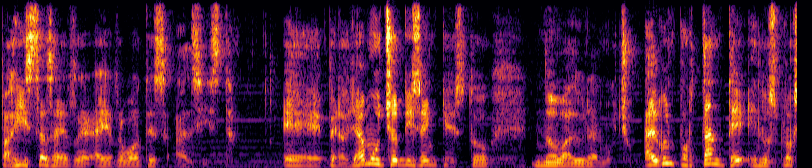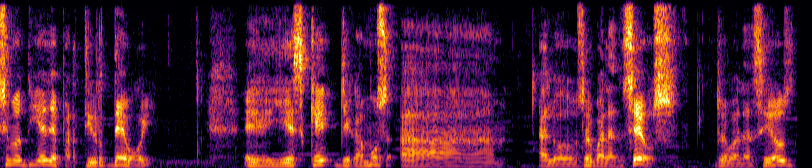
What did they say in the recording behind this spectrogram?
bajistas, hay, hay rebotes alcista. Eh, pero ya muchos dicen que esto no va a durar mucho. Algo importante en los próximos días y a partir de hoy, eh, y es que llegamos a, los rebalanceos. Rebalanceos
